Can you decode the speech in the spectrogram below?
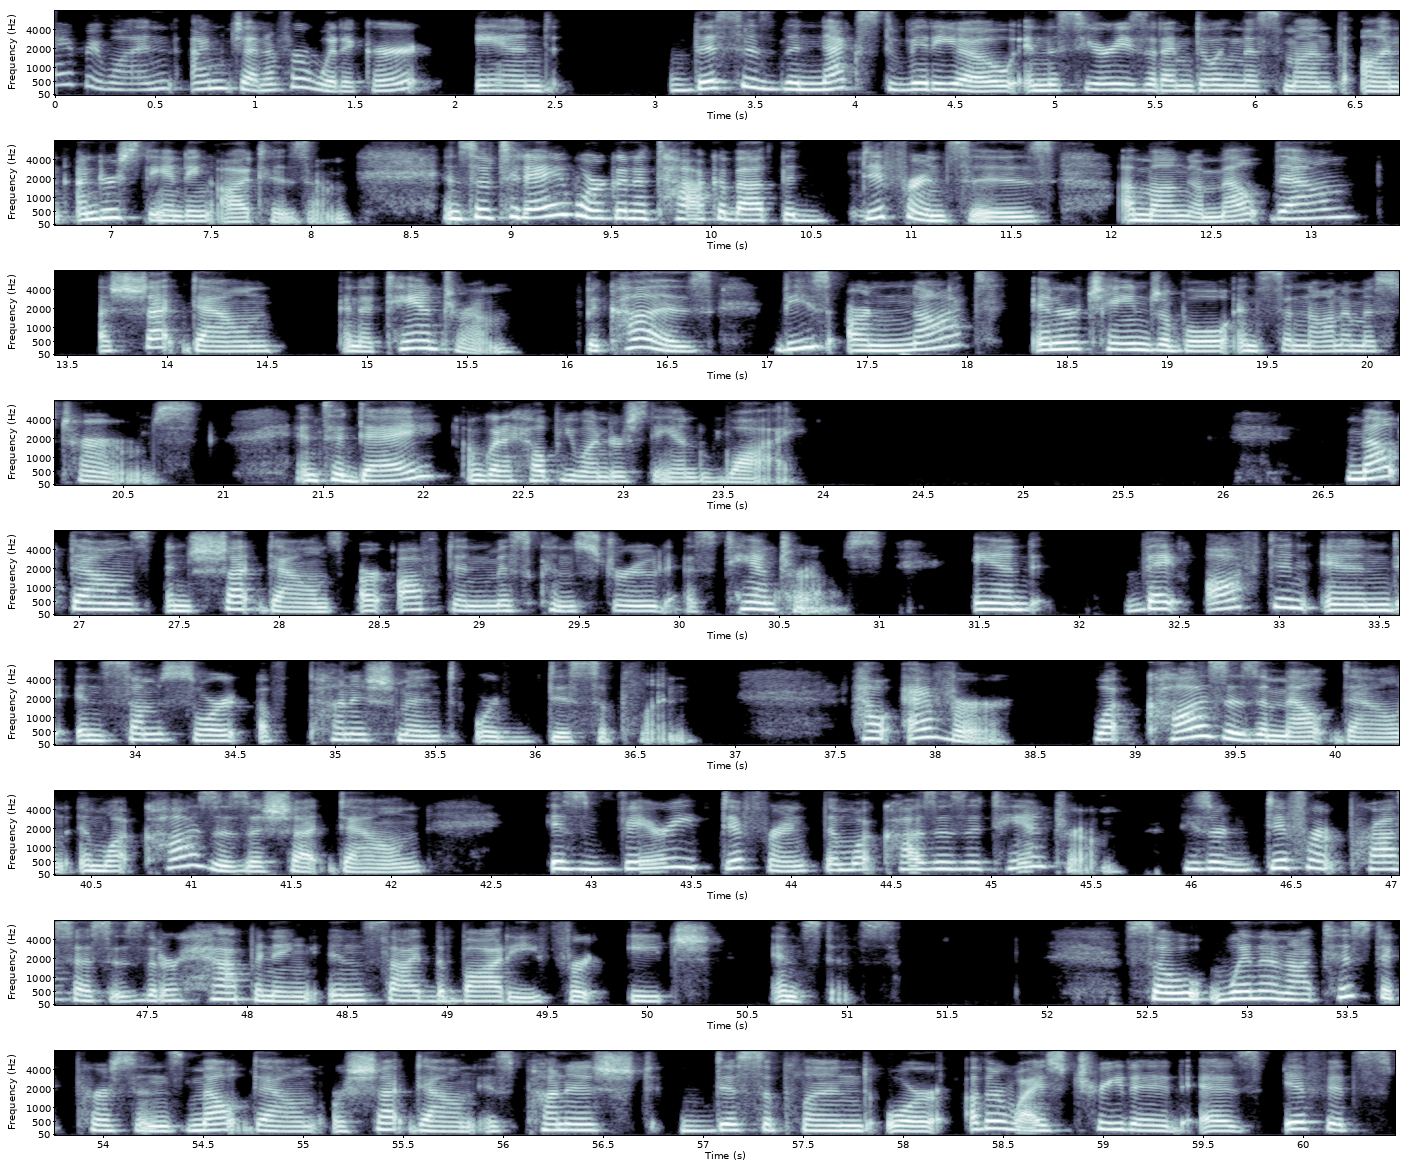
Hi, everyone. I'm Jennifer Whitacre, and this is the next video in the series that I'm doing this month on understanding autism. And so today we're going to talk about the differences among a meltdown, a shutdown, and a tantrum, because these are not interchangeable and synonymous terms. And today I'm going to help you understand why. Meltdowns and shutdowns are often misconstrued as tantrums, and they often end in some sort of punishment or discipline. However, what causes a meltdown and what causes a shutdown is very different than what causes a tantrum. These are different processes that are happening inside the body for each instance. So, when an autistic person's meltdown or shutdown is punished, disciplined, or otherwise treated as if it's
